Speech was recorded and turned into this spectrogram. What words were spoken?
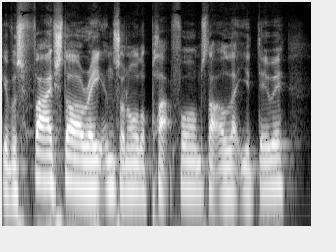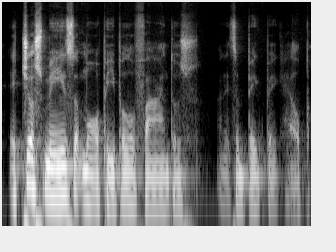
give us five star ratings on all the platforms that'll let you do it. It just means that more people will find us, and it's a big, big help.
